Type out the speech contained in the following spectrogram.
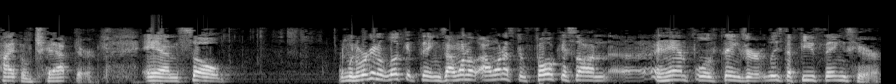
type of chapter. And so, when we're going to look at things, I want to I want us to focus on a handful of things, or at least a few things here.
